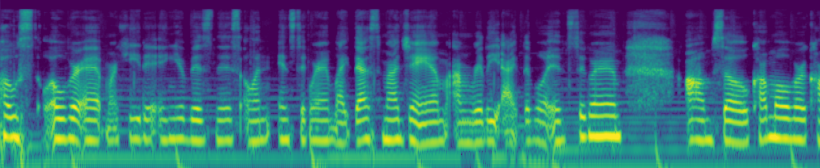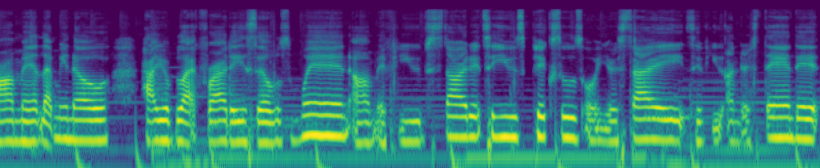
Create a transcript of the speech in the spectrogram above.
post over at Markitta in your business on Instagram. Like that's my jam. I'm really active on Instagram. Um, so come over, comment, let me know how your Black Friday sales went. Um, if you've started to use pixels on your sites, if you understand it,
